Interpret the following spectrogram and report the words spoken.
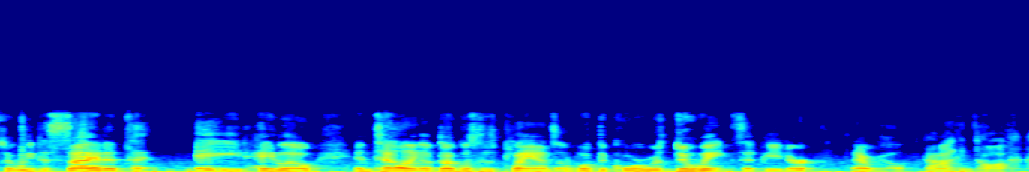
So we decided to aid Halo in telling of Douglas's plans of what the Corps was doing, said Peter. There we go. Now I can talk.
